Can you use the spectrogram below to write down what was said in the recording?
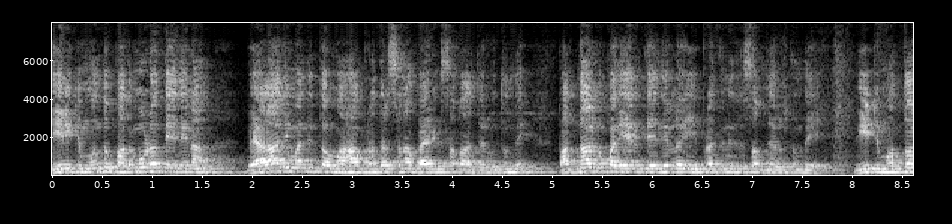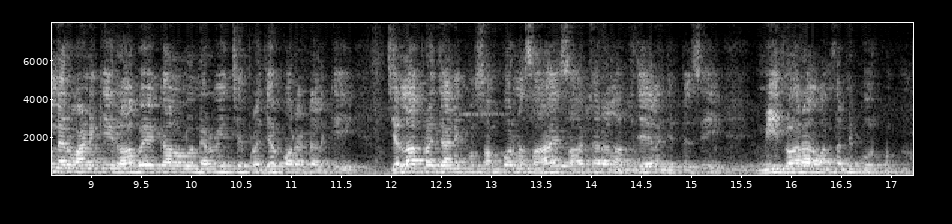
దీనికి ముందు పదమూడో తేదీన వేలాది మందితో మహా ప్రదర్శన బహిరంగ సభ జరుగుతుంది. పద్నాలుగు పదిహేను తేదీల్లో ఈ ప్రతినిధుల సభ జరుగుతుంది. వీటి మొత్తం నిర్వహణకి రాబోయే కాలంలో నిర్వహించే ప్రజా పోరాటాలకి జిల్లా ప్రజానికం సంపూర్ణ సహాయ సహకారాలు అందజేయాలని చెప్పేసి మీ ద్వారా అందరినీ కోరుకుంటున్నాం.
